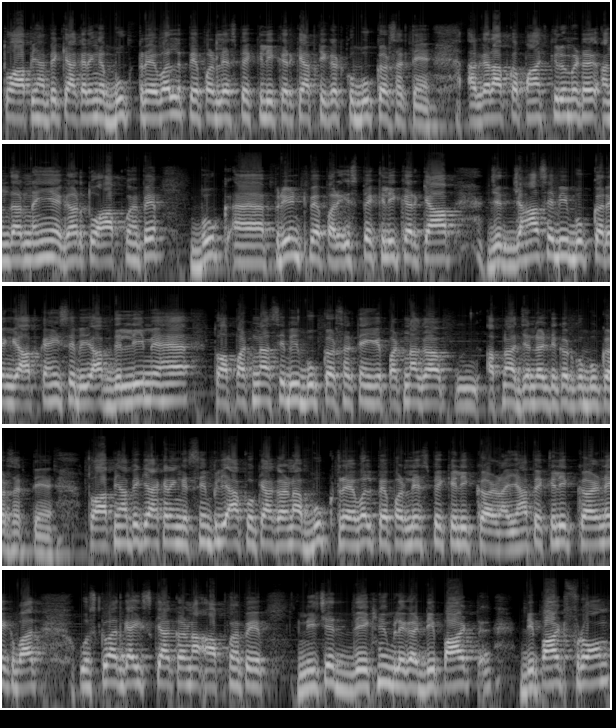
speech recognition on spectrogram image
तो आप यहाँ पे क्या करेंगे, बुक ट्रेवल पेपरलेस पे क्लिक करके आप टिकट को बुक कर सकते हैं। अगर आपका पाँच किलोमीटर अंदर नहीं है घर तो आपको यहाँ पे बुक प्रिंट पेपर, इस पर क्लिक करके आप जहाँ से भी बुक करेंगे, आप कहीं से भी, आप दिल्ली में हैं तो आप पटना से भी बुक कर सकते हैं। ये पटना का अपना जनरल टिकट को बुक कर सकते हैं। तो आप यहाँ पे क्या करेंगे, सिंपली आपको क्या करना, बुक ट्रेवल पेपरलेस पे क्लिक करना। यहाँ पे क्लिक करने के बाद, उसके बाद गाइस क्या करना, आपको यहाँ पे नीचे देखने को मिलेगा depart depart from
